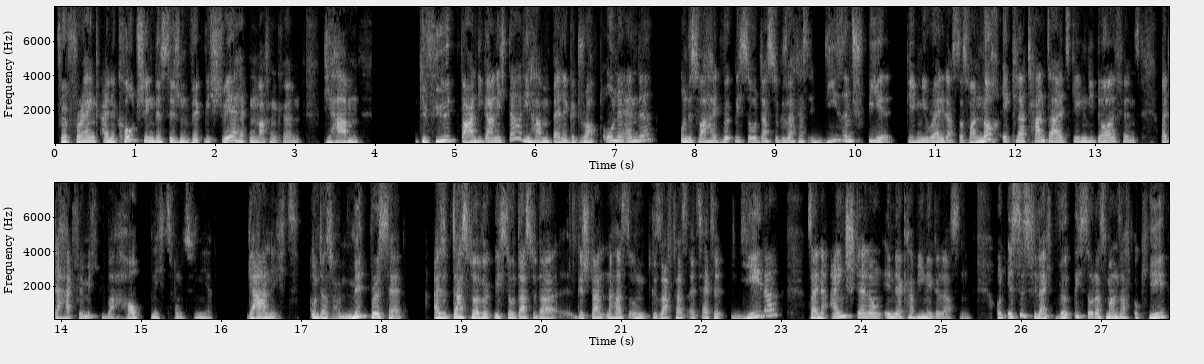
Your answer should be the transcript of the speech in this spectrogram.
für Frank eine Coaching-Decision wirklich schwer hätten machen können, die haben gefühlt waren die gar nicht da. Die haben Bälle gedroppt ohne Ende. Und es war halt wirklich so, dass du gesagt hast, in diesem Spiel gegen die Raiders, das war noch eklatanter als gegen die Dolphins, weil da hat für mich überhaupt nichts funktioniert. Gar nichts. Und das war mit Brissett. Also das war wirklich so, dass du da gestanden hast und gesagt hast, als hätte jeder seine Einstellung in der Kabine gelassen. Und ist es vielleicht wirklich so, dass man sagt, okay,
